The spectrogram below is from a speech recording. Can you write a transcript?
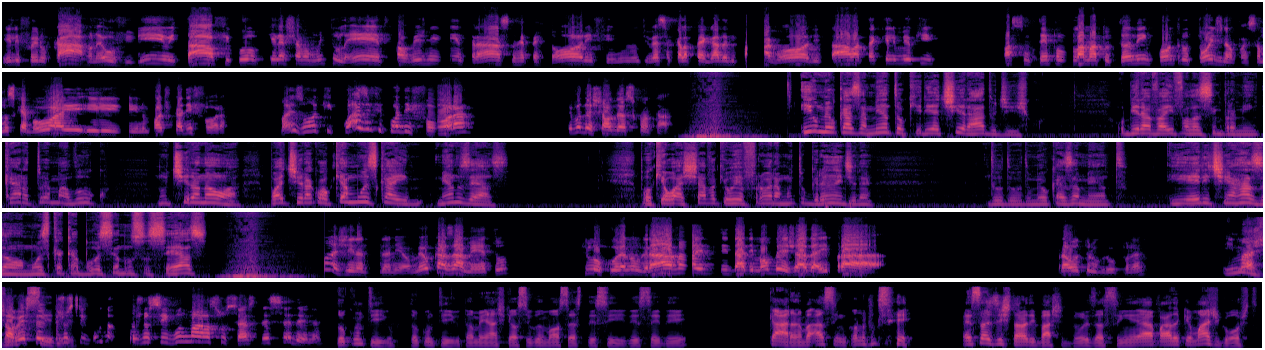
ele foi no carro, né? Ouviu e tal, ficou porque ele achava muito lento, talvez nem entrasse no repertório, enfim, não tivesse aquela pegada de pagode e tal, até que ele meio que passa um tempo lá matutando e encontra o tom não, pô, essa música é boa e, e- e não pode ficar de fora. Mas uma que quase ficou de fora, eu vou deixar o Delcio contar. E o meu casamento eu queria tirar do disco. O Biravaí falou assim pra mim: Cara, tu é maluco? Não tira, não, ó. Pode tirar qualquer música aí, menos essa. Porque eu achava que o refrão era muito grande, né? Do, do, do meu casamento. E ele tinha razão, a música acabou sendo um sucesso. Imagina, Daniel, meu casamento, que loucura, não grava e, e dá de mão beijada aí pra, pra outro grupo, né? Imagina talvez seja o, segundo, seja o segundo maior sucesso desse CD, né? Tô contigo, tô contigo. Também acho que é o segundo maior sucesso desse, desse CD. Caramba, assim, quando você. Essas histórias de bastidores, assim, é a parada que eu mais gosto.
